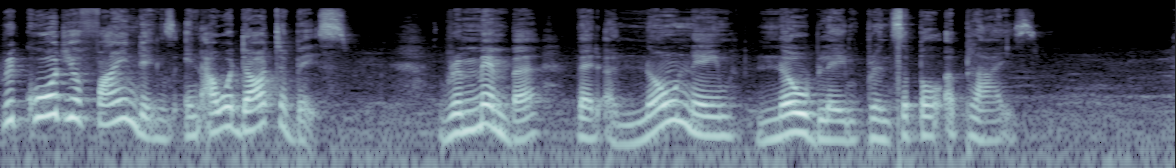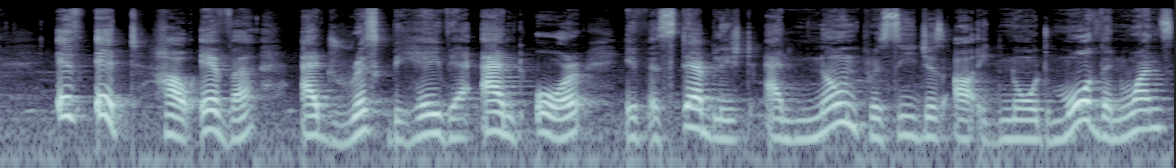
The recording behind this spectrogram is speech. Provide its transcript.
record your findings in our database. Remember that a no name, no blame principle applies. If it, however, at risk behavior and or if established and known procedures are ignored more than once,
